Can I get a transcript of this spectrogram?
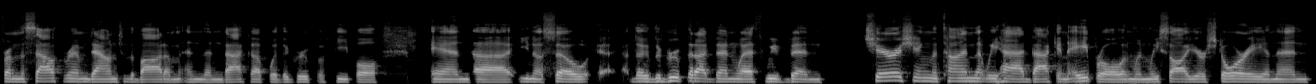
from the south rim down to the bottom and then back up with a group of people. And, uh, you know, so uh, the, the group that I've been with, we've been cherishing the time that we had back in April. And when we saw your story and then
